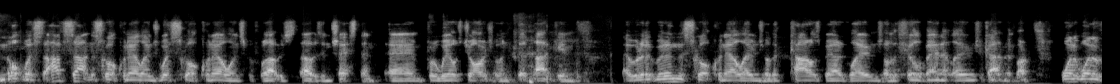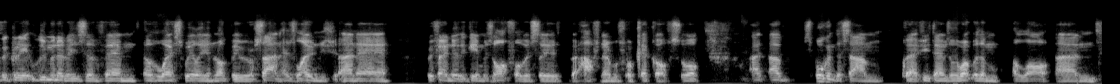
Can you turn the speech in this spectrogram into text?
Not with, I have sat in the Scott Quinnell lounge with Scott Quinnell once before. That was that was interesting um, for Wales Georgia did that game. Uh, we're, we're in the Scott Quinnell lounge or the Carlsberg lounge or the Phil Bennett lounge. I can't remember. One one of the great luminaries of um, of West rugby. We were sat in his lounge and uh, we found out the game was off. Obviously, about half an hour before kickoff. So I, have spoken to Sam quite a few times. I've worked with him a lot and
